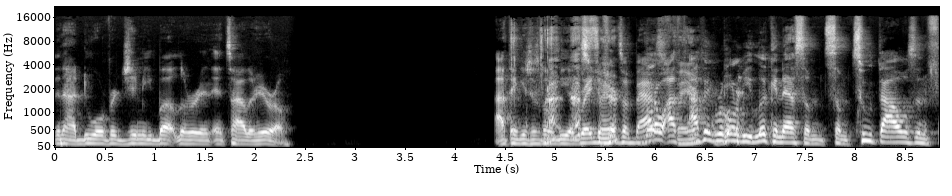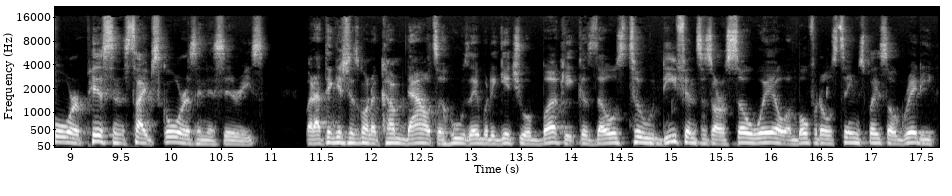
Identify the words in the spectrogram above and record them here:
than I do over Jimmy Butler and, and Tyler Herro. I think it's just going to be a great fair. defensive battle. I. I think we're going to be looking at some some 2004 Pistons type scores in this series. But I think it's just going to come down to who's able to get you a bucket because those two defenses are so well and both of those teams play so gritty.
